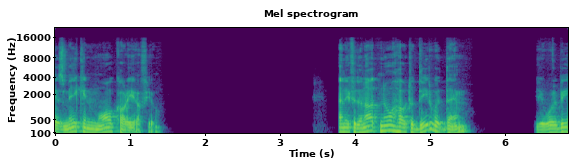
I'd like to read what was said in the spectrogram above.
is making mockery of you. And if you do not know how to deal with them, you will be,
